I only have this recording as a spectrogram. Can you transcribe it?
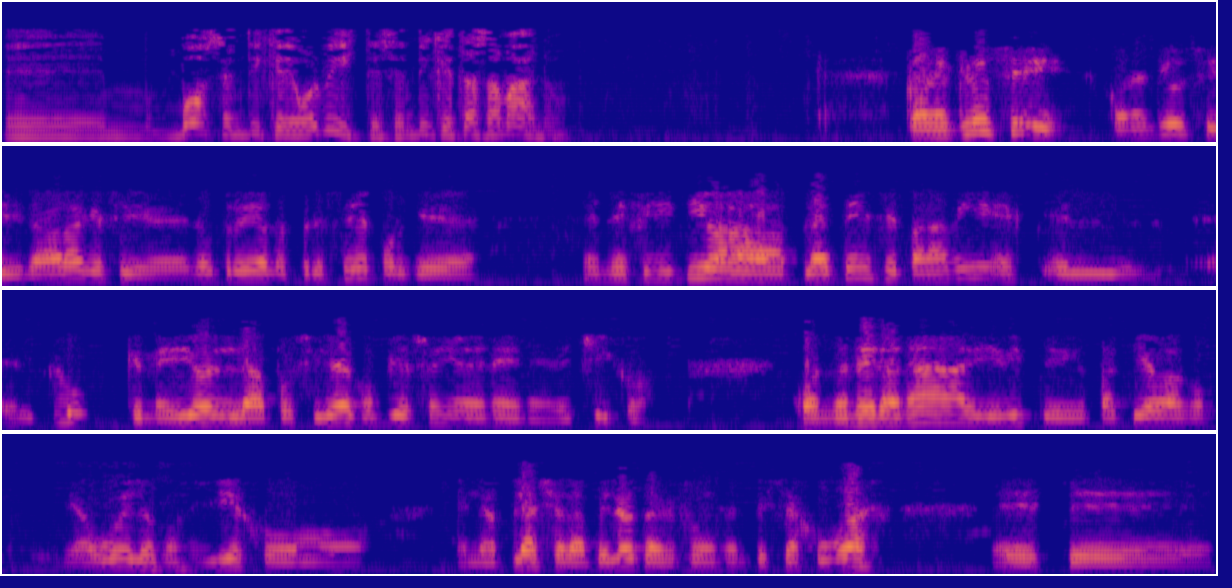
eh, vos sentís que devolviste, sentís que estás a mano. Con el club sí, con el club sí, la verdad que sí. El otro día lo expresé porque, en definitiva, Platense para mí es el, club que me dio la posibilidad de cumplir el sueño de nene, de chico. Cuando no era nadie, viste, pateaba con mi abuelo, con mi viejo en la playa la pelota, que fue donde empecé a jugar. Este,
